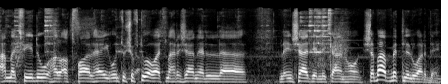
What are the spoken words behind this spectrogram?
عم تفيدوا هالأطفال هي. وأنتم شفتوها وقت مهرجان ال- الإنشادي اللي كان هون. شباب مثل الوردة.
